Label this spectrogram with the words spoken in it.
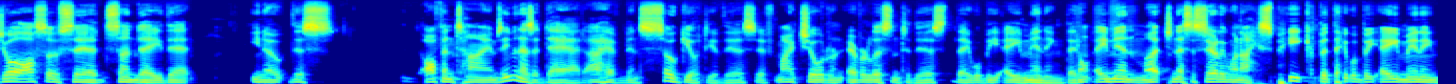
Joel also said Sunday that, you know, this oftentimes, even as a dad, I have been so guilty of this. If my children ever listen to this, they will be amening. They don't amen much necessarily when I speak, but they will be amening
